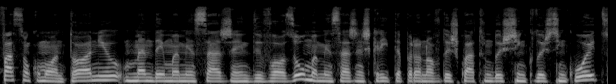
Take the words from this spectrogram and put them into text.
Façam como o António, mandem uma mensagem de voz ou uma mensagem escrita para o 924-125-258,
